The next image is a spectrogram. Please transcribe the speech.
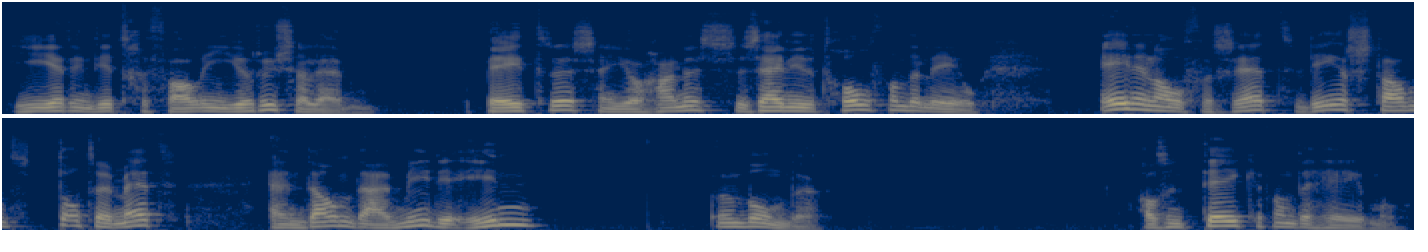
hier in dit geval in Jeruzalem. Petrus en Johannes, ze zijn in het hol van de leeuw. Een en al verzet, weerstand, tot en met, en dan daar middenin een wonder. Als een teken van de hemel.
